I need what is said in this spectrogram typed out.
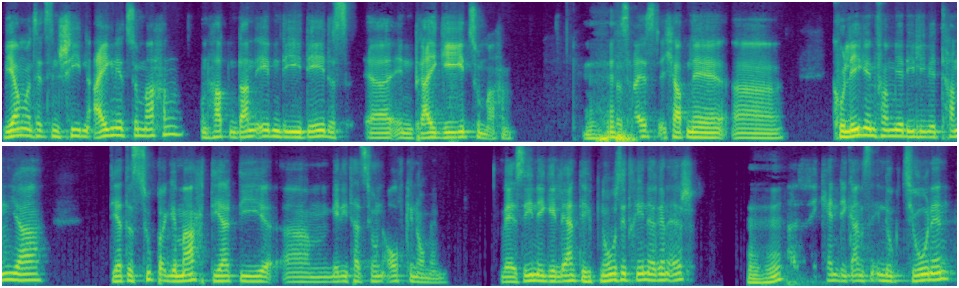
wir haben uns jetzt entschieden, eigene zu machen und hatten dann eben die Idee, das äh, in 3G zu machen. Mhm. Das heißt, ich habe eine äh, Kollegin von mir, die liebe Tanja, die hat das super gemacht, die hat die ähm, Meditation aufgenommen. Wer sie eine gelernte Hypnosetrainerin ist, mhm. also sie kennt die ganzen Induktionen,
